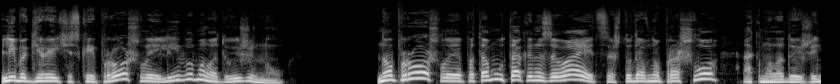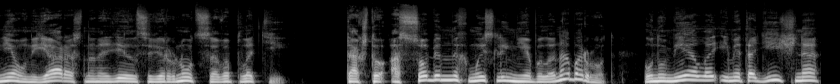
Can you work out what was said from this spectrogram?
Либо героическое прошлое, либо молодую жену. Но прошлое потому так и называется, что давно прошло, а к молодой жене он яростно надеялся вернуться во плоти. Так что особенных мыслей не было. Наоборот, он умело и методично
